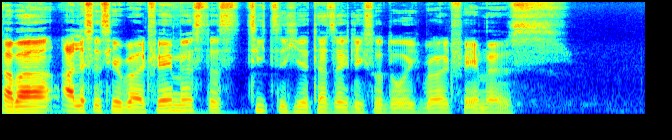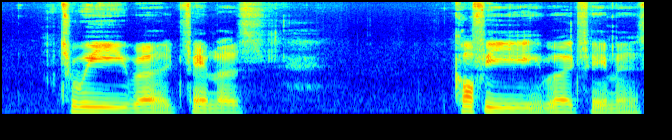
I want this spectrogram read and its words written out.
Aber alles ist hier World Famous, das zieht sich hier tatsächlich so durch. World Famous Tree, World Famous Coffee, World Famous,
